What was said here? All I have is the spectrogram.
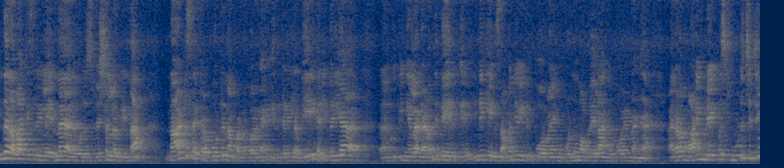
இந்த ரவா கேசரியில் என்ன ஒரு ஸ்பெஷல் அப்படின்னா நாட்டு சர்க்கரை போட்டு நான் பண்ண போகிறேங்க இதுக்கடையில் அப்படியே ஹரிபரியாக குக்கிங் எல்லாம் நடந்துகிட்டே இருக்கு. இன்னைக்கு எங்கள் சம்மந்தி வீட்டுக்கு போகிறோம் எங்கள் பொண்ணு மாப்பிள்ளையெல்லாம் அங்கே போகிறேன்னாங்க அதனால மார்னிங் பிரேக்ஃபாஸ்ட் முடிச்சுட்டு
